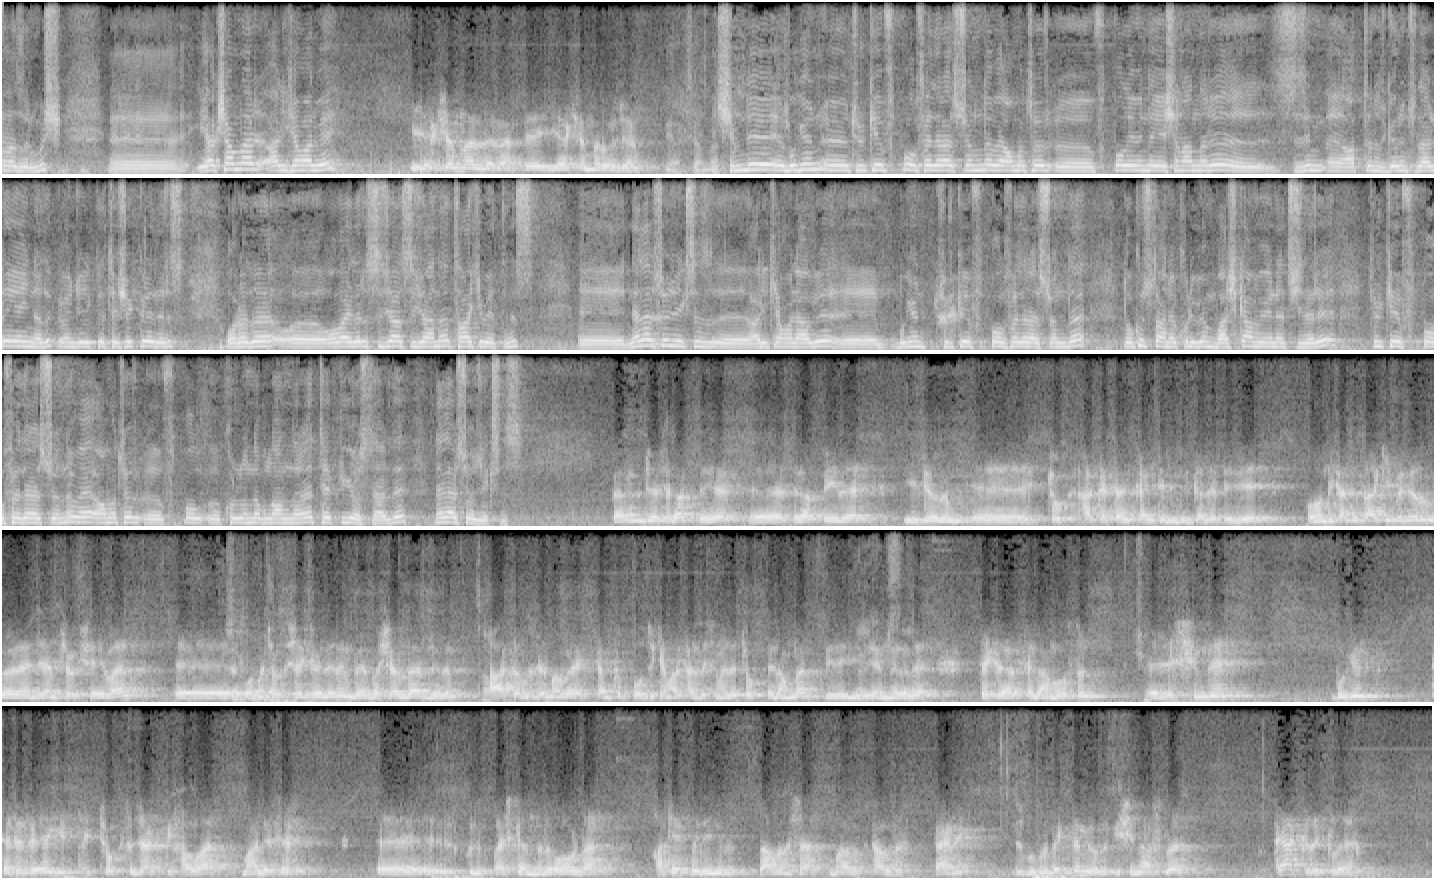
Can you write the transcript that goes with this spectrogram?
hazırmış. Ee, iyi akşamlar Ali Kemal Bey. İyi akşamlar Levent Bey, iyi akşamlar hocam. İyi akşamlar. Şimdi e, bugün e, Türkiye Futbol Federasyonu'nda ve amatör e, futbol evinde yaşananları e, sizin e, attığınız görüntülerle yayınladık. Öncelikle teşekkür ederiz. Orada e, olayları sıcağı sıcağına takip ettiniz. E, neler söyleyeceksiniz e, Ali Kemal abi? E, bugün Türkiye Futbol Federasyonu'nda 9 tane kulübün başkan ve yöneticileri Türkiye Futbol Federasyonu'na ve amatör e, futbol e, kurulunda bulunanlara tepki gösterdi. Neler söyleyeceksiniz? Ben önce Sedat Bey'e, e, Sedat Bey'i de izliyorum. E, çok hakikaten kaliteli bir gazeteci. Onu dikkatli takip ediyorum. Öğreneceğim çok şey var. E, ona çok teşekkür ederim ve başarılar dilerim. Hakan Hocama ve Kem futbolcu Kemal kardeşime de çok selamlar. Bizi izleyenlere de tekrar selam olsun. E, şimdi bugün TFF'ye gittik. Çok sıcak bir hava maalesef. e, kulüp başkanları orada hak etmediği bir davranışa maruz kaldı. Yani biz bunu beklemiyorduk işin aslı. Hayal kırıklığı.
